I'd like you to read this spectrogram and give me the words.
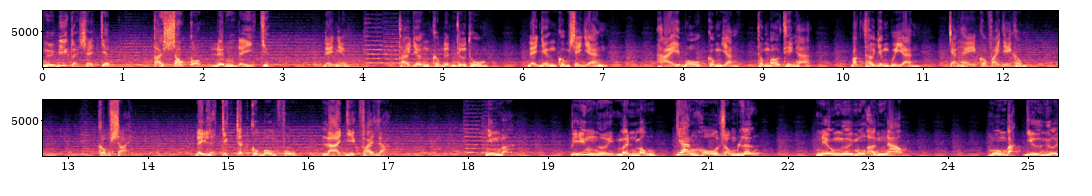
ngươi biết là sẽ chết. Tại sao còn đến đây chứ? Đại nhân Thảo dân không đến tự thú. Đại nhân cũng sẽ dán Hải bộ công văn thông báo thiên hạ Bắt Thảo dân quy án. Chẳng hay có phải vậy không? Không sai. Đây là chức trách của bổn phủ Là việc phải làm. Nhưng mà Biển người mênh mông Giang hồ rộng lớn. Nếu người muốn ẩn náu Muốn bắt giữ người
